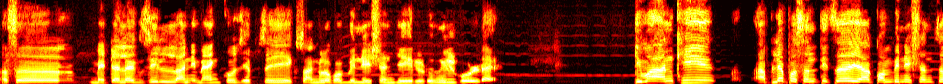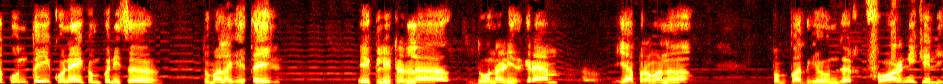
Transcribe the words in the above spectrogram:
असं मेटॅलॅक्झिल आणि मँकोझेपचं एक चांगलं कॉम्बिनेशन जे रिडोमिल गोल्ड आहे. किंवा आणखी आपल्या पसंतीचं या कॉम्बिनेशनचं कोणतंही कोण्याही कंपनीचं तुम्हाला घेता येईल. एक लिटरला दोन अडीच ग्रॅम याप्रमाणे पंपात घेऊन जर फवारणी केली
